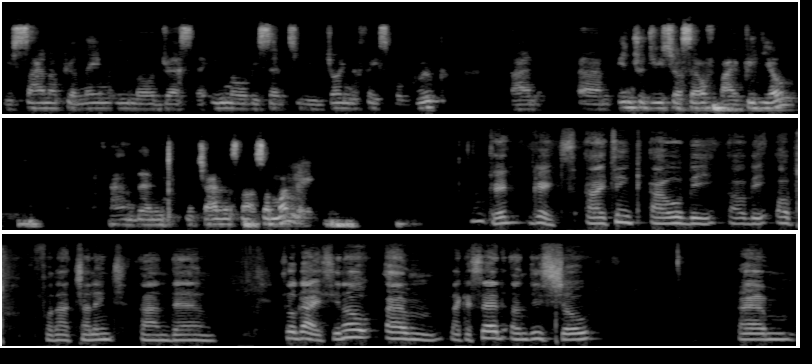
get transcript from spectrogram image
you sign up your name, email address, the email will be sent to you. Join the Facebook group and um, introduce yourself by video. And then the challenge starts on Monday. Okay, great. I think I will be I will be up for that challenge. And um, so, guys, you know, um, like I said on this show, um,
